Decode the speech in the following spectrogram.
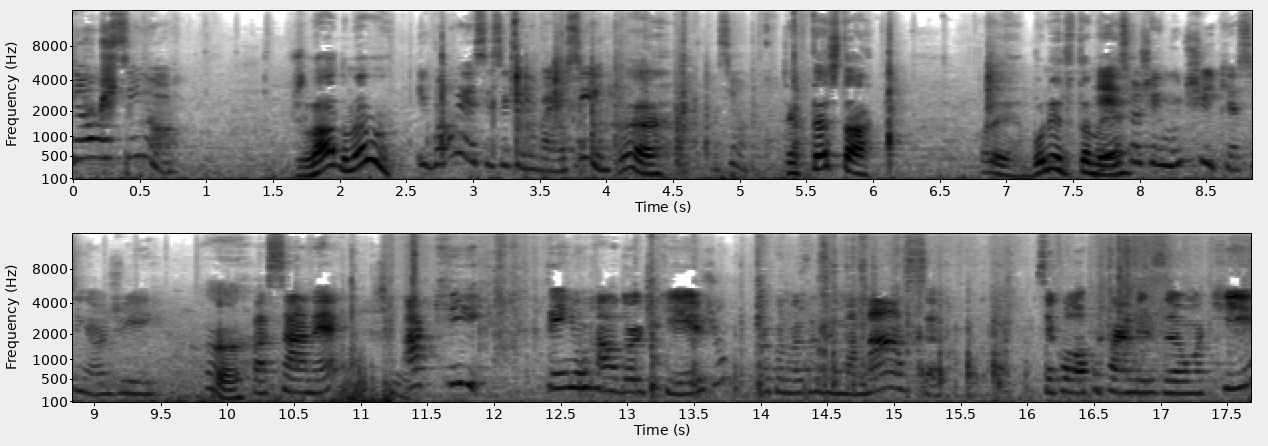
Não, assim, ó. De lado mesmo? Igual esse, esse aqui não vai assim? É, Assim, ó. tem que testar. Olha aí, bonito também. Esse eu achei muito chique, assim, ó, de É. passar, né? Aqui tem um ralador de queijo, pra quando vai fazer uma massa, você coloca o parmesão aqui.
